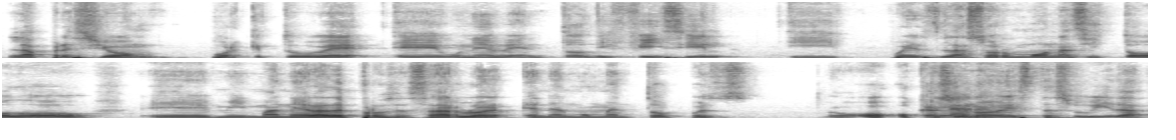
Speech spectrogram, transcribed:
la presión porque tuve eh, un evento difícil y pues las hormonas y todo, mi manera de procesarlo en el momento pues ocasionó esta subida.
